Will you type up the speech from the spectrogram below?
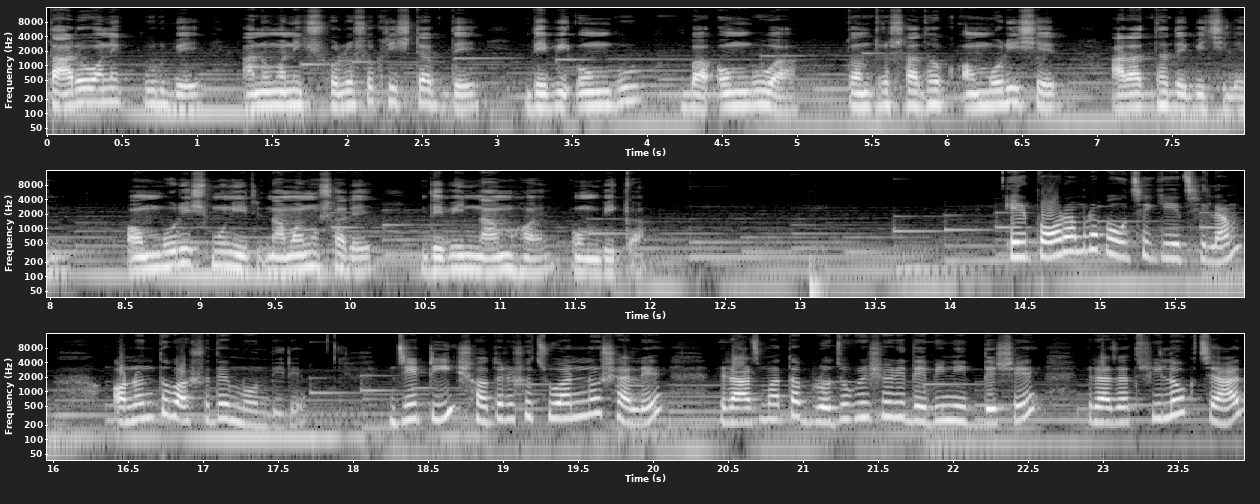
তারও অনেক পূর্বে আনুমানিক ষোলোশো খ্রিস্টাব্দে দেবী অম্বু বা অম্বুয়া তন্ত্রসাধক অম্বরীশের আরাধ্যা দেবী ছিলেন। অম্বরীশ মুনির নামানুসারে দেবীর নাম হয় অম্বিকা। এরপর আমরা পৌঁছে গিয়েছিলাম অনন্ত বাসুদেব মন্দিরে, যেটি সতেরোশো চুয়ান্ন সালে রাজমাতা ব্রজগ্রীশ্বরী দেবী নির্দেশে রাজা ত্রিলোক চাঁদ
